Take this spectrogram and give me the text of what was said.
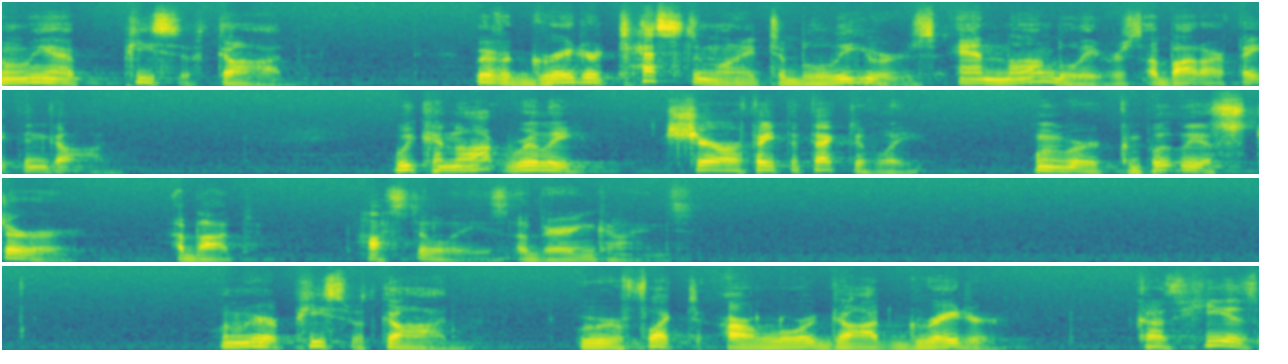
When we have peace with God, we have a greater testimony to believers and non believers about our faith in God. We cannot really share our faith effectively when we're completely astir about hostilities of varying kinds. When we are at peace with God, we reflect our Lord God greater because He is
